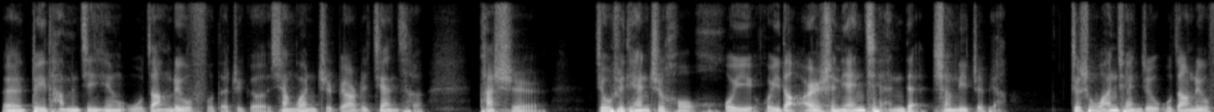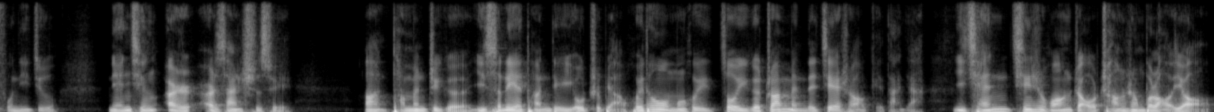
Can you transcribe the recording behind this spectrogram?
呃，对他们进行五脏六腑的这个相关指标的监测，它是九十天之后回回到二十年前的生理指标，就是完全就五脏六腑你就年轻二二三十岁，啊，他们这个以色列团队有指标，回头我们会做一个专门的介绍给大家。以前秦始皇找长生不老药。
